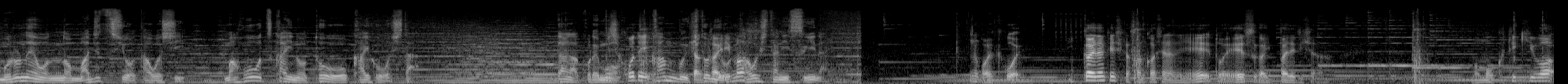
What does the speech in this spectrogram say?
モルネオンの魔術師を倒し魔法使いの塔を解放しただがこれもここで幹部一人を倒したに過ぎない。なんか結構1回だけしか参加してないのに A とエースがいっぱい出てきたな、まあ目的は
